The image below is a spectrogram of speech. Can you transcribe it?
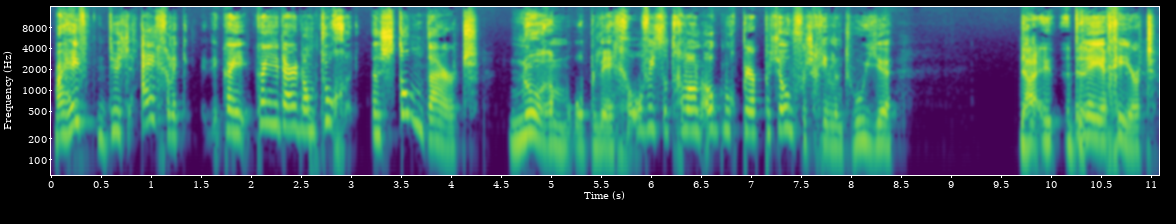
Maar heeft dus eigenlijk, kan je, kan je daar dan toch een standaard norm op leggen? Of is dat gewoon ook nog per persoon verschillend hoe je Ja, het- het- reageert?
